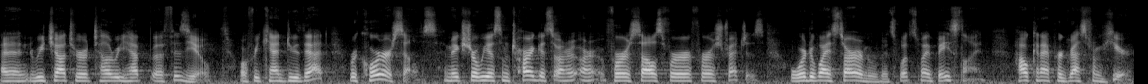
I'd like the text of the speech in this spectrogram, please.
and reach out to our tele-rehab uh, physio, or if we can't do that, record ourselves and make sure we have some targets on, on, for ourselves for, for our stretches. Where do I start our movements? What's my baseline? How can I progress from here?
